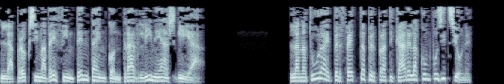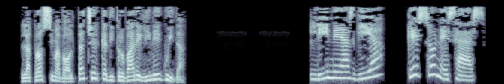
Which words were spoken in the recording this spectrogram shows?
La próxima vez intenta encontrar líneas guía. La natura è perfetta per praticare la composizione. La prossima volta cerca di trovare linee guida. ¿Líneas guía? ¿Qué son esas?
